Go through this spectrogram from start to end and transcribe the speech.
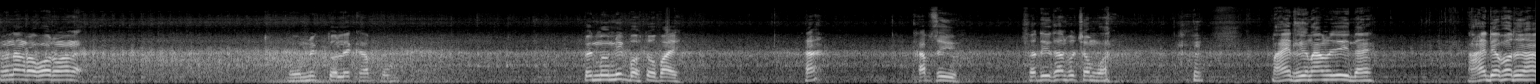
มานั่งเรอพ่อตรงนั้นแหละมือมิกตัวเล็กครับผมเป็นมือมิกบอกตัวไปฮะครับสิสวัสดีท่านผู้ชมก่อน ไหนถือน้ำดิไหน ไหนเดี๋ยวพ่อถือให้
